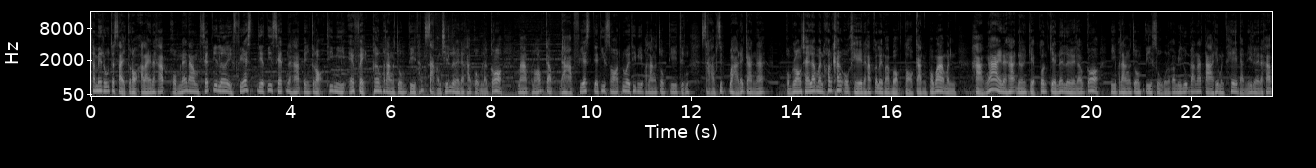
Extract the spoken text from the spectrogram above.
ถ้าไม่รู้จะใส่เกราะอะไรนะครับ ผมแนะนำเซตนี้เลย Fierce Deity Set นะฮะเป็นเกราะที่มีเอฟเฟกต์เพิ่มพลังโจมตีทั้ง 3 ชิ้นเลยนะครับผมแล้วก็มาพร้อมกับดาบ Fierce Deity Sword ด้วยที่มีพลังโจมตีถึง 30 กว่าด้วยกันนะผมลองใช้แล้วมันค่อนข้างโอเคนะครับ ก็เลยมาบอกต่อกัน เพราะว่ามันหาง่ายนะฮะ เดินเก็บต้นเกมได้เลย แล้วก็มีพลังโจมตีสูง แล้วก็มีรูปร่างหน้าตาที่มันเท่แบบนี้เลยนะครับ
